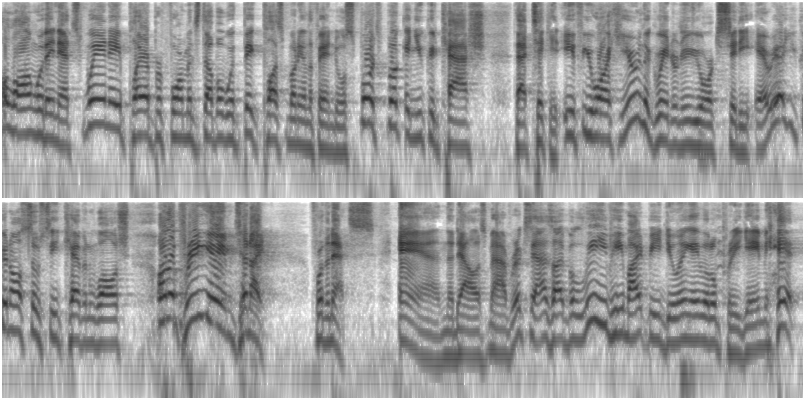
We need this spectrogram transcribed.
along with a Nets win, a player performance double with big plus money on the FanDuel Sportsbook, and you could cash that ticket. If you are here in the greater New York City area, you can also see Kevin Walsh on the pregame tonight for the Nets and the Dallas Mavericks, as I believe he might be doing a little pregame hit.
